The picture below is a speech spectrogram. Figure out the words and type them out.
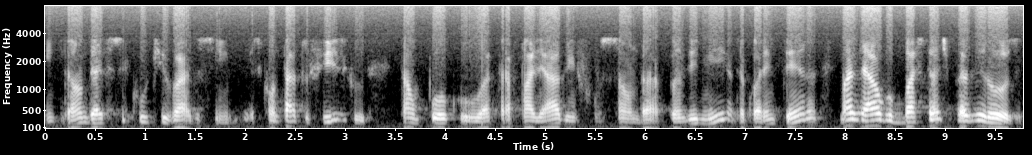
Então deve ser cultivado sim. Esse contato físico está um pouco atrapalhado em função da pandemia, da quarentena, mas é algo bastante prazeroso.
